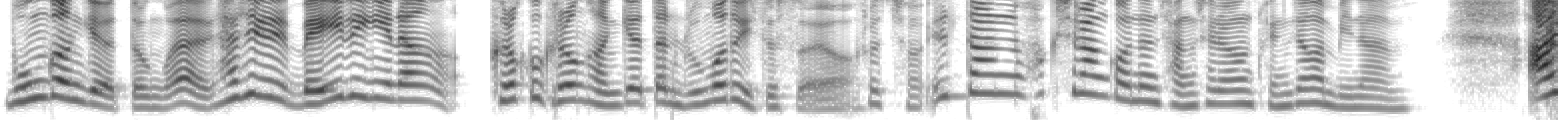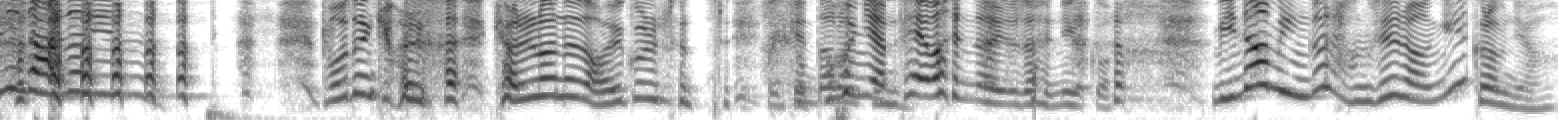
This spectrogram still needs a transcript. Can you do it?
뭔 관계였던 거야? 사실 메이링이랑 그렇고 그런 관계였다는 루머도 있었어요. 그렇죠. 일단 확실한 거는 장세량은 굉장한 미남. 아니 나는 모든 결과, 결론은 얼굴로 이렇게 뭐냐. 패만 날도 아니고 미남인가 장세랑이? 그럼요.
